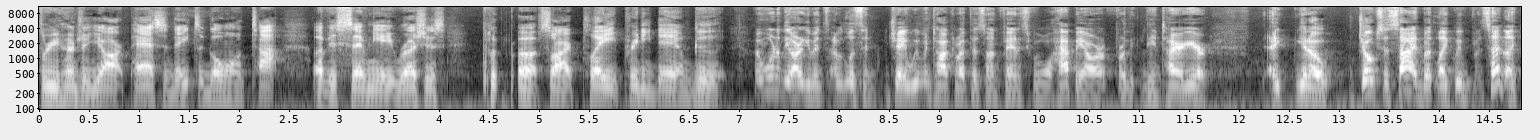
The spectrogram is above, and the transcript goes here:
300 yard passing day to go on top of his 78 rushes. Uh, sorry, played pretty damn good. And one of the arguments, uh, listen, Jay, we've been talking about this on Fantasy Football Happy Hour for the, the entire year. Uh, you know, jokes aside, but like we've said, like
